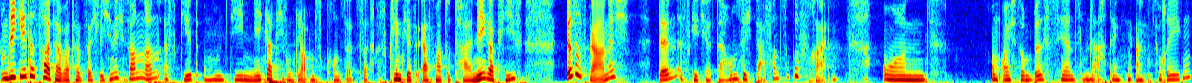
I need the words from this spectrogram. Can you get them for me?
Um die geht es heute aber tatsächlich nicht, sondern es geht um die negativen Glaubensgrundsätze. Das klingt jetzt erstmal total negativ, ist es gar nicht, denn es geht ja darum, sich davon zu befreien. Und um euch so ein bisschen zum Nachdenken anzuregen,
